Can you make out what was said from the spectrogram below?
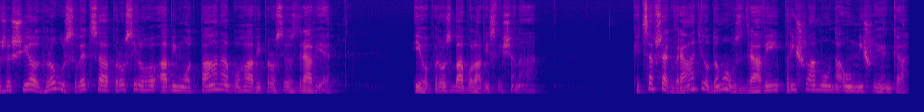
že šiel k hrobu svetca a prosil ho, aby mu od pána Boha vyprosil zdravie. Jeho prozba bola vyslyšaná. Keď sa však vrátil domov zdravý, prišla mu na um myšlienka.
